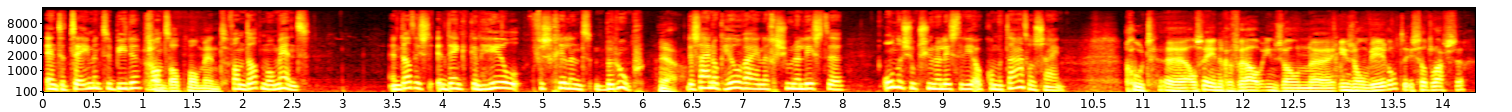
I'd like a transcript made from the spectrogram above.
entertainment te bieden. Van dat moment. Van dat moment. En dat is denk ik een heel verschillend beroep. Ja. Er zijn ook heel weinig journalisten, onderzoeksjournalisten... die ook commentator zijn. Goed, eh, als enige vrouw in zo'n eh, in zo'n wereld, is dat lastig?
